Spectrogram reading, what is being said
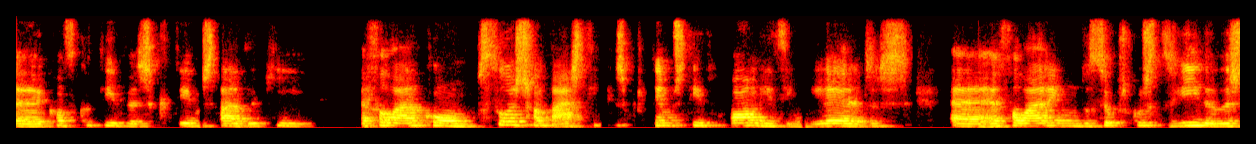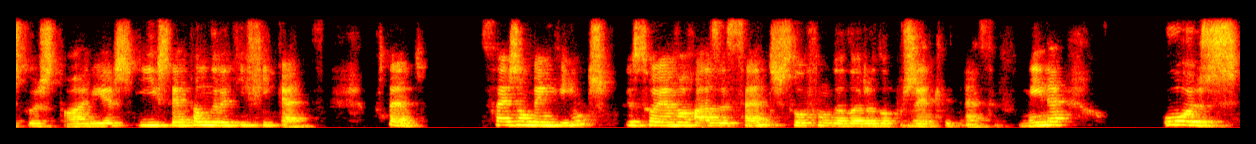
uh, consecutivas que temos estado aqui a falar com pessoas fantásticas, porque temos tido homens e mulheres, a, falarem do seu percurso de vida, das suas histórias, e isto é tão gratificante. Portanto, sejam bem-vindos. Eu sou Eva Rosa Santos, sou fundadora do projeto Liderança Feminina. Hoje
